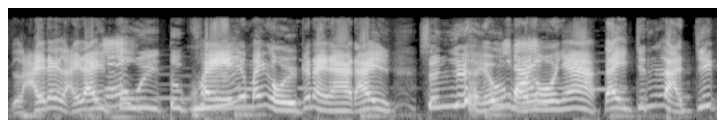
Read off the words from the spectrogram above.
lại đây lại đây. Gì? tôi tôi khoe với mấy người cái này nè. Đây xin giới thiệu với Gì mọi đây? người nha. Đây chính là chiếc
